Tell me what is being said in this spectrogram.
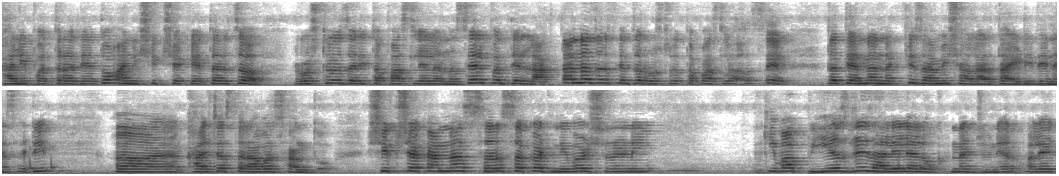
खाली पत्र देतो आणि शिक्षकेतरचं रोस्टर जरी तपासलेलं नसेल पण ते लागताना जर त्यांचं रोस्टर तपासलं असेल तर त्यांना नक्कीच आम्ही शालार्थ आय डी देण्यासाठी खालच्या स्तरावर सांगतो. शिक्षकांना सरसकट निवड श्रेणी किंवा पी एच डी झालेल्या लोकांना ज्युनियर कॉलेज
